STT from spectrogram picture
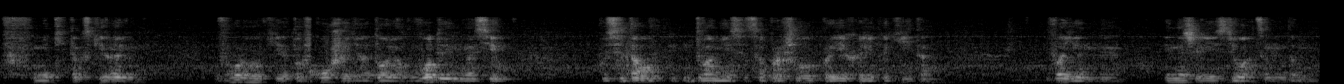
в Микитовский район. В Горловке я тоже кушать готовил, воду им носил. После того два месяца прошло, приехали какие-то военные и начали издеваться надо мной.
